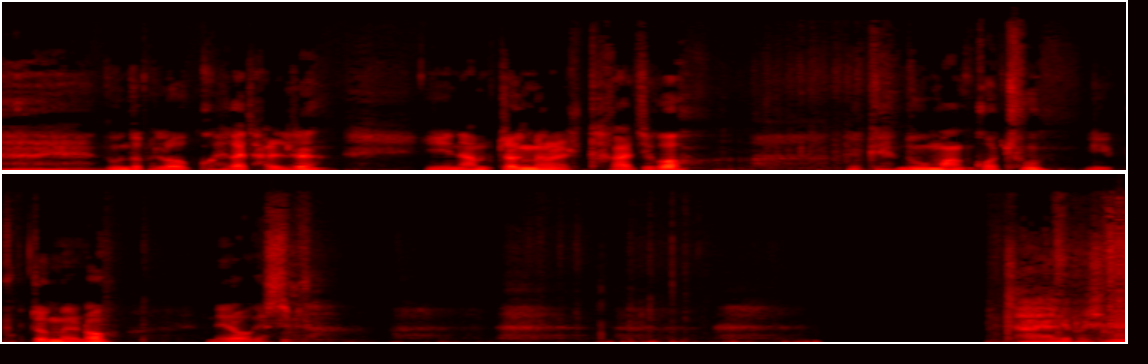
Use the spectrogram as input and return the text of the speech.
아, 눈도 별로 없고 해가 잘 드는 이 남쪽면을 타가지고 이렇게 눈 많고 추운 이 북쪽면으로 내려오겠습니다 여기 보시면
